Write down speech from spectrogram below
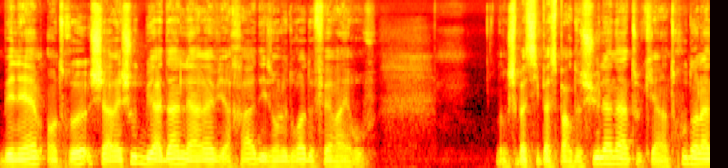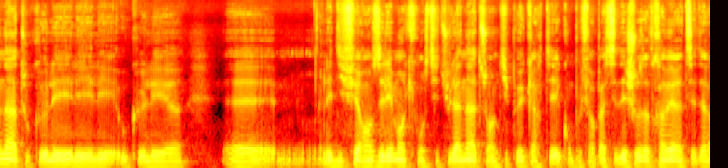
Benem, entre Shareshut Biadan, Yachad, ils ont le droit de faire un hérouf. Donc je ne sais pas s'il passe par-dessus la natte ou qu'il y a un trou dans la natte ou que les, les, euh, les différents éléments qui constituent la natte sont un petit peu écartés et qu'on peut faire passer des choses à travers, etc.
